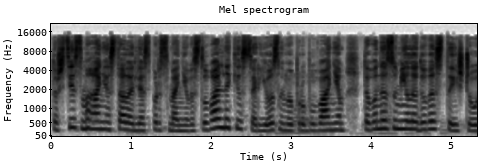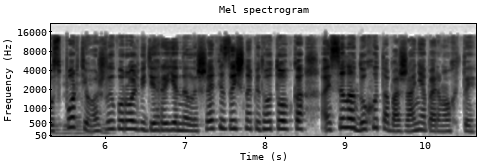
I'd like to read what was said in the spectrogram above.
Тож ці змагання стали для спортсменів-веслувальників серйозним випробуванням, та вони зуміли довести, що у спорті важливу роль відіграє не лише фізична підготовка, а й сила духу та бажання перемогти.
